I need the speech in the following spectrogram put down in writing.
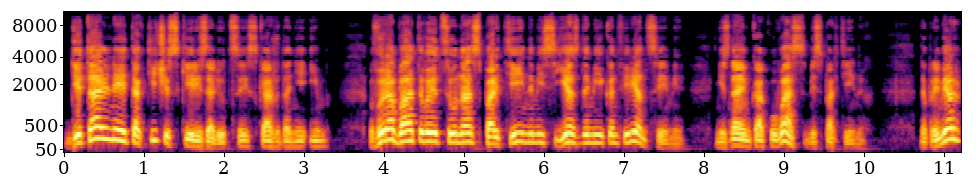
Детальные тактические резолюции, скажут они им, вырабатываются у нас партийными съездами и конференциями. Не знаем, как у вас, беспартийных. Например,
